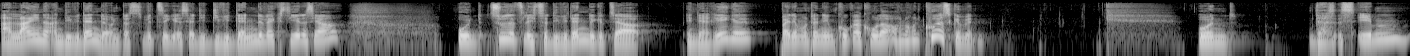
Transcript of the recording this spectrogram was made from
Alleine an Dividende. Und das Witzige ist ja, die Dividende wächst jedes Jahr. Und zusätzlich zur Dividende gibt es ja in der Regel bei dem Unternehmen Coca-Cola auch noch einen Kursgewinn. Und das ist eben,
